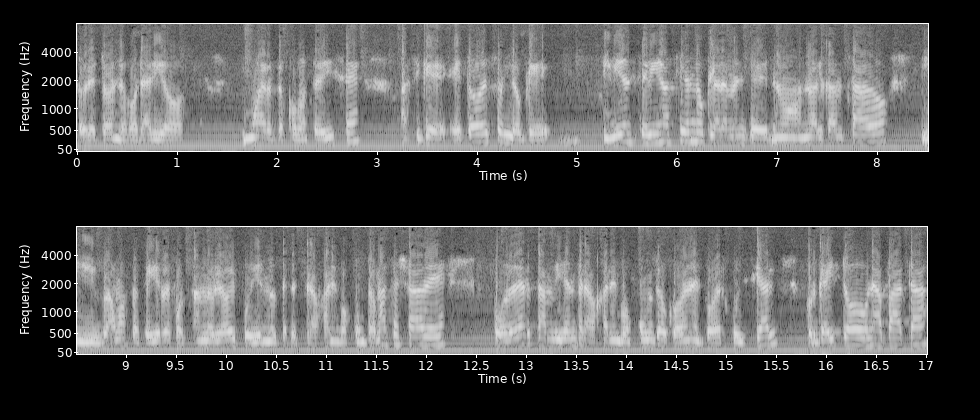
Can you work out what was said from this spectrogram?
sobre todo en los horarios muertos, como se dice. Así que eh, todo eso es lo que si bien se vino haciendo, claramente no, no ha alcanzado y vamos a seguir reforzándolo y pudiendo trabajar en conjunto. Más allá de poder también trabajar en conjunto con el Poder Judicial, porque hay toda una pata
